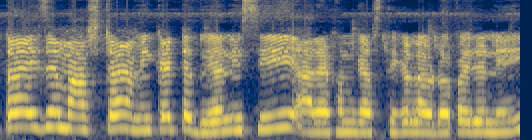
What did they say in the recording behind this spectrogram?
তো এই যে মাছটা আমি কাটটা ধুয়ে নিছি, আর এখন গাছ থেকে লাউডা পাইরে নেই।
